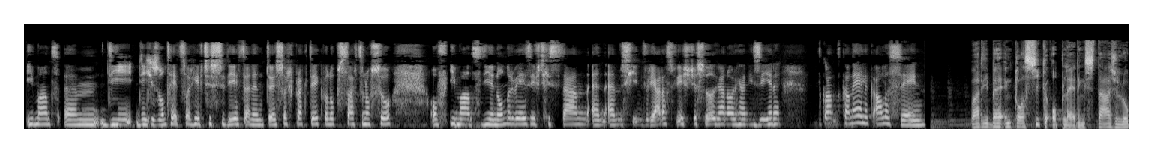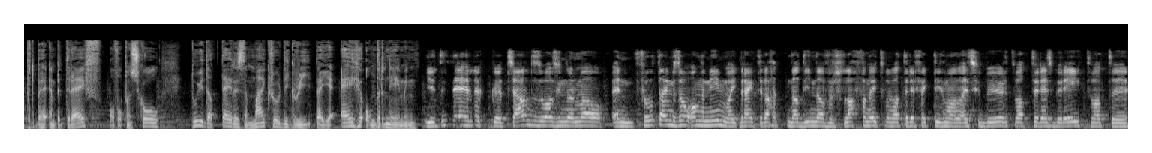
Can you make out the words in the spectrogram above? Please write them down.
Iemand um, die, die gezondheidszorg heeft gestudeerd en een thuiszorgpraktijk wil opstarten of zo. Of iemand die in onderwijs heeft gestaan en, en misschien verjaardagsfeestjes wil gaan organiseren. Het kan, het kan eigenlijk alles zijn. Waar je bij een klassieke opleiding stage loopt bij een bedrijf of op een school, doe je dat tijdens de microdegree bij je eigen onderneming. Je doet eigenlijk hetzelfde zoals je normaal in fulltime zou ondernemen, maar je brengt er nadien dan verslag vanuit van wat er effectief is gebeurd, wat er is bereikt, wat, uh,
